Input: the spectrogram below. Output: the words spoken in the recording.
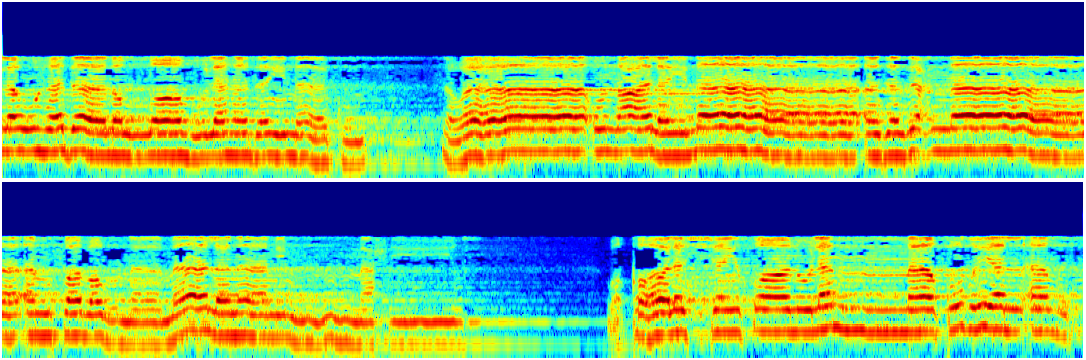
لو هدانا الله لهديناكم سواء علينا أجزعنا أم صبرنا ما لنا من محيص. وقال الشيطان لما قضي الأمر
